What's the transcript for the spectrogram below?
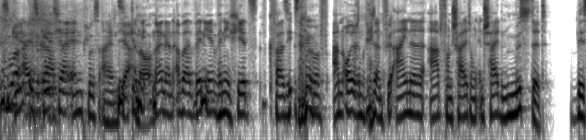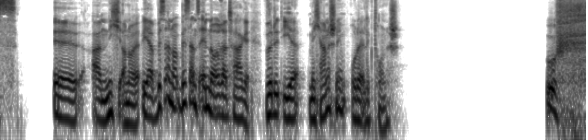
Es nur geht, ein es Rad. ja N plus 1. Ja, Genau. nein, nein, aber wenn ihr, wenn ihr jetzt quasi, sagen wir mal, an euren Rädern für eine Art von Schaltung entscheiden müsstet, bis äh, an, nicht an euer, ja, bis, an, bis ans Ende eurer Tage, würdet ihr mechanisch nehmen oder elektronisch? Uff,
